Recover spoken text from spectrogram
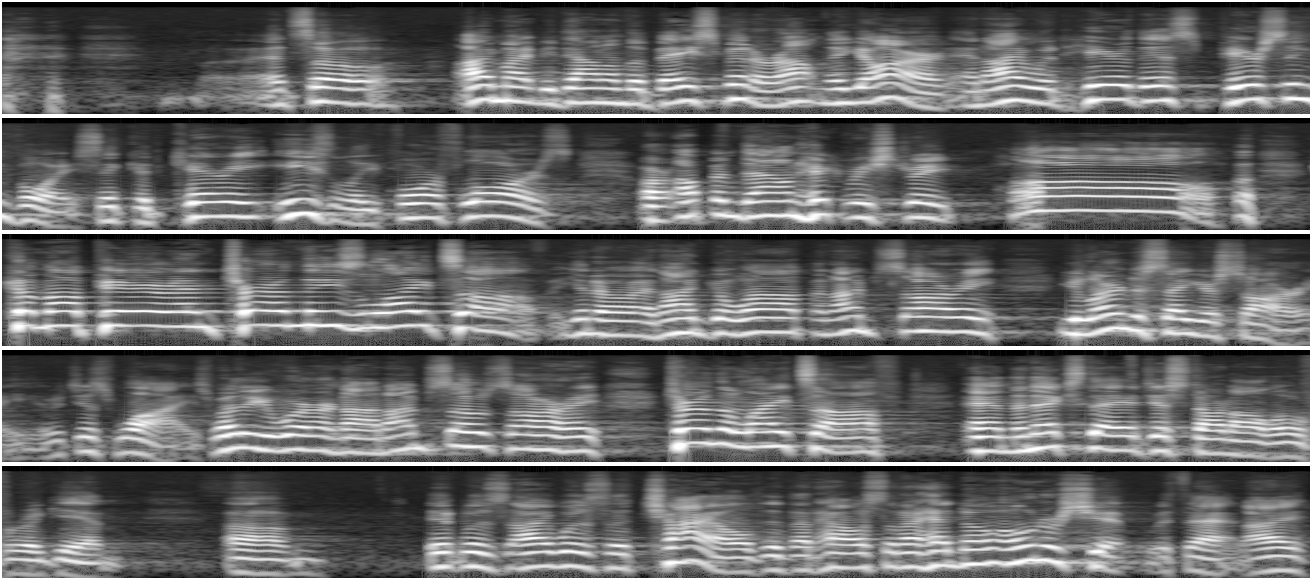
and so I might be down in the basement or out in the yard, and I would hear this piercing voice. It could carry easily four floors or up and down Hickory Street. Oh, come up here and turn these lights off. You know, and I'd go up and I'm sorry. You learn to say you're sorry, It was just wise. Whether you were or not, I'm so sorry. Turn the lights off, and the next day just start all over again. Um, it was I was a child in that house, and I had no ownership with that. I,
